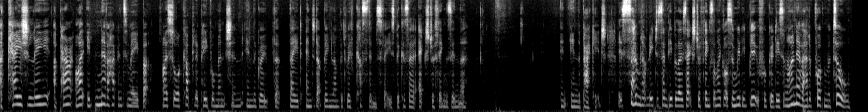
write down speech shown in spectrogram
Occasionally, apparently, it never happened to me, but I saw a couple of people mention in the group that they'd ended up being lumbered with customs fees because there are extra things in the in, in the package. It's so lovely to send people those extra things, and I got some really beautiful goodies, and I never had a problem at all.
